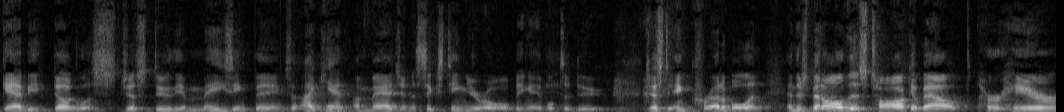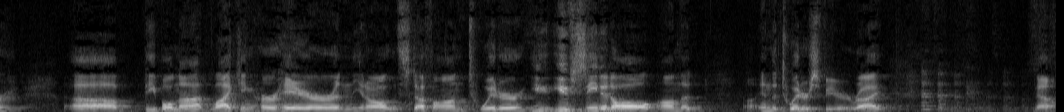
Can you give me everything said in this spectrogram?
Gabby Douglas just do the amazing things that I can't imagine a 16 year old being able to do. Just incredible. And, and there's been all this talk about her hair, uh, people not liking her hair, and you know stuff on Twitter. You, you've seen it all on the, uh, in the Twitter sphere, right? No.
